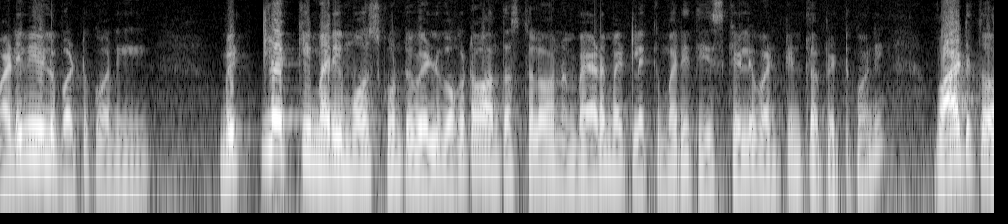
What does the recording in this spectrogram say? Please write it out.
మడినీళ్ళు పట్టుకొని మెట్లెక్కి మరీ మోసుకుంటూ వెళ్ళి ఒకటో అంతస్తులో ఉన్న మేడ మెట్లెక్కి మరీ తీసుకెళ్ళి వంటింట్లో పెట్టుకొని వాటితో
